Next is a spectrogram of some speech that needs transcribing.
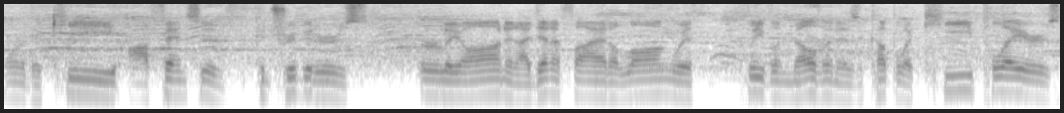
One of the key offensive contributors early on and identified along with Cleveland Melvin as a couple of key players,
